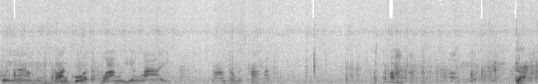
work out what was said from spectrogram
สวยงามเลยก้อนขวดวางเรียงราย ตามธรรมชาติเข้าใจปะจ้ะไป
